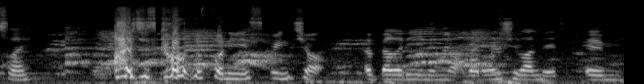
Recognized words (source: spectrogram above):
Slay. I just got the funniest screenshot of Belladine in that red when she landed. Um,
